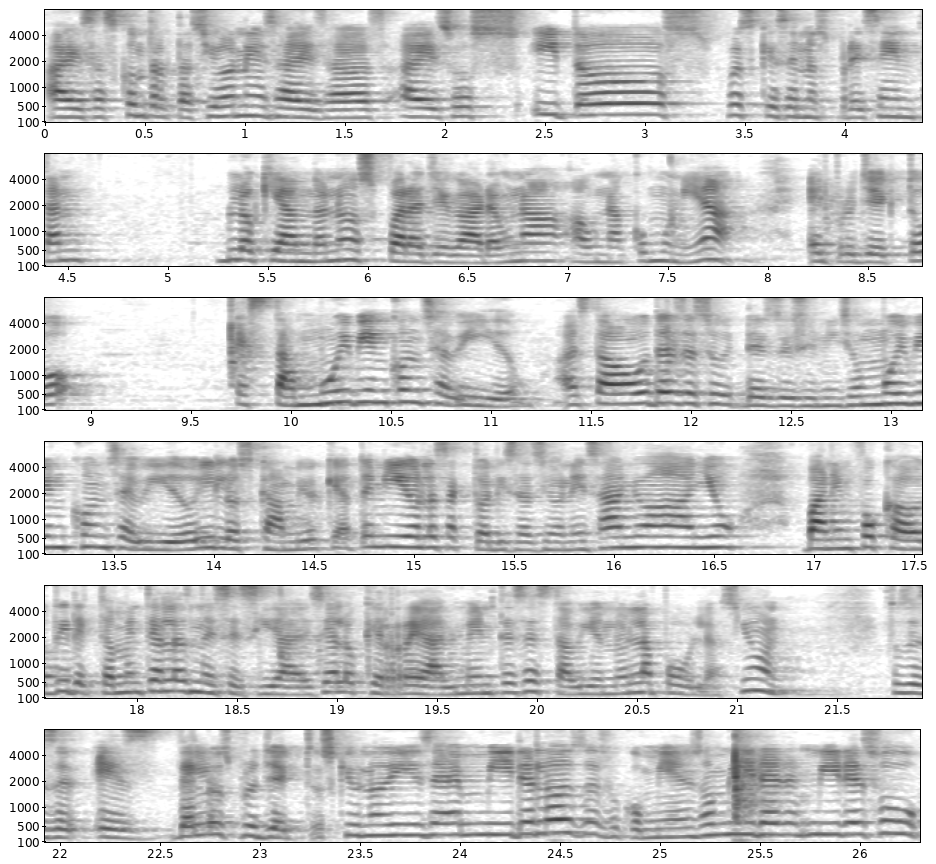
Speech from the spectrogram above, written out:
a esas contrataciones, a, esas, a esos hitos pues, que se nos presentan bloqueándonos para llegar a una, a una comunidad. El proyecto está muy bien concebido, ha estado desde su, desde su inicio muy bien concebido y los cambios que ha tenido, las actualizaciones año a año, van enfocados directamente a las necesidades y a lo que realmente se está viendo en la población. Entonces es de los proyectos que uno dice, mírelos desde su comienzo, mire, mire su,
